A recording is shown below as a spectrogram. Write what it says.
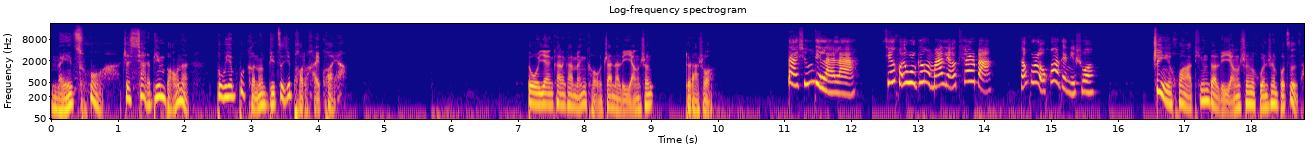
没错啊，这下着冰雹呢。杜燕不可能比自己跑得还快呀。杜燕看了看门口站的李阳生，对他说：“大兄弟来啦，先回屋跟我妈聊天吧，等会儿有话跟你说。”这话听得李阳生浑身不自在，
